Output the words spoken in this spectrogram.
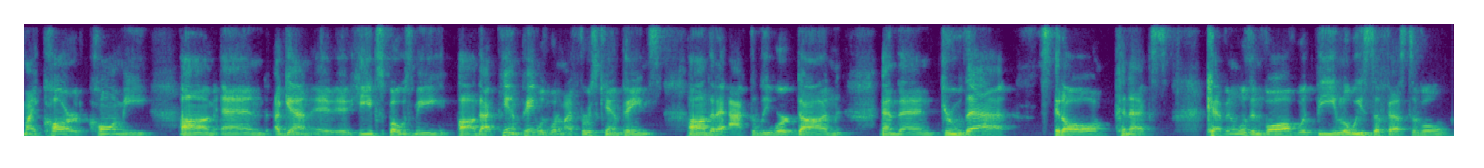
my card. Call me. Um, and again, it, it- he exposed me. Uh, that campaign was one of my first campaigns uh, that I actively worked on, and then through that, it all connects. Kevin was involved with the Louisa Festival,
